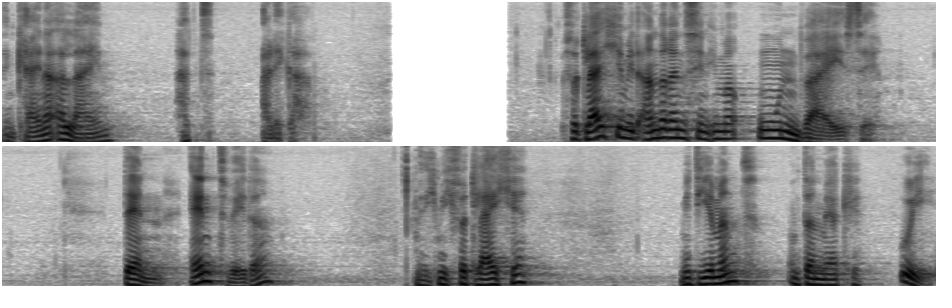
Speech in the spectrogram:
Denn keiner allein hat alle Gaben. Vergleiche mit anderen sind immer unweise. Denn entweder, wenn ich mich vergleiche mit jemand und dann merke, ui,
